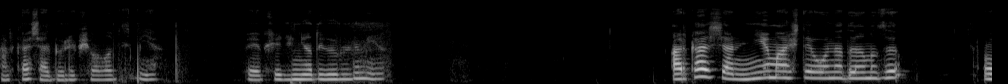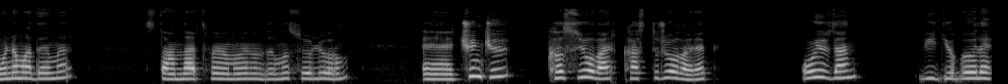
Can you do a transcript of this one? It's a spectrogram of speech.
Arkadaşlar böyle bir şey olabilir mi ya? Böyle bir şey dünyada görüldü mü ya? Arkadaşlar niye maçta oynadığımızı oynamadığımı standart falan oynadığımı söylüyorum. Ee, çünkü kasıyorlar, kastırıyorlar hep. O yüzden video böyle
